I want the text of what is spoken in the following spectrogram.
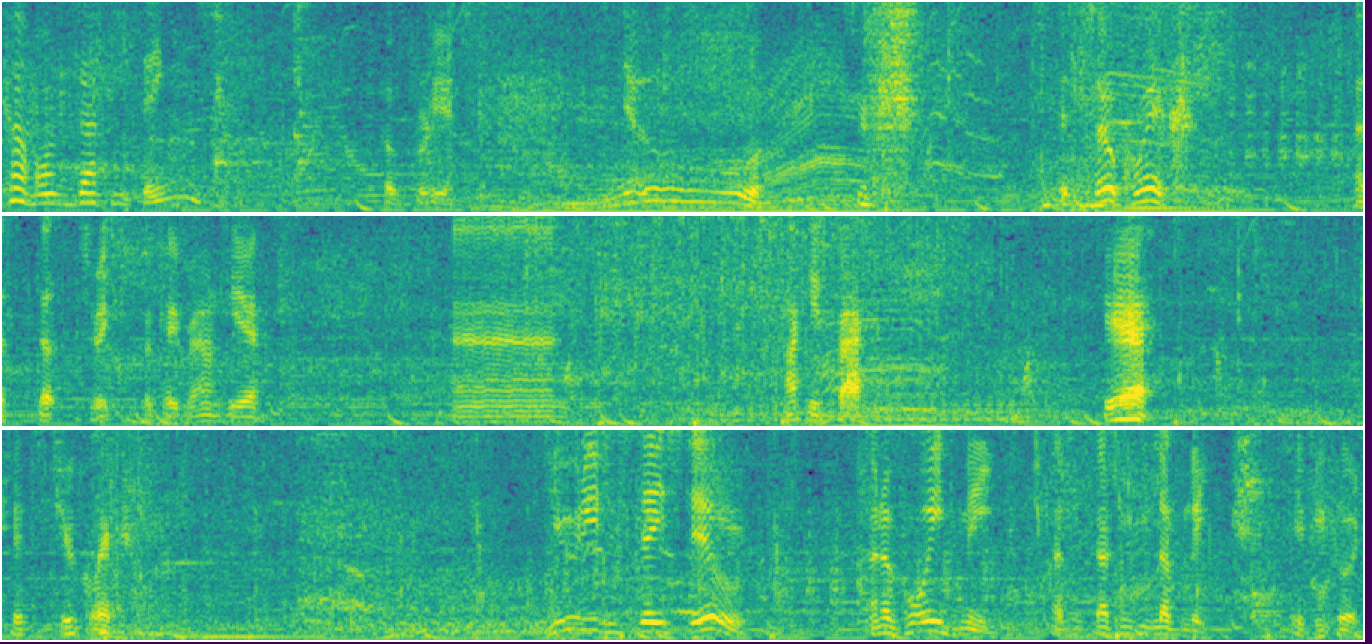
Come on, zappy things. Oh, brilliant. No! it's so quick! That's that's the trick. Okay, round here. And hack his back. Yeah. It's too quick. You need to stay still and avoid me. That that would be lovely if you could.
